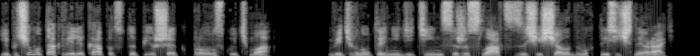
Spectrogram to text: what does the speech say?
И почему так велика подступившая к Пронску тьма? Ведь внутренний детинец Ижеславца защищала двухтысячная рать,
